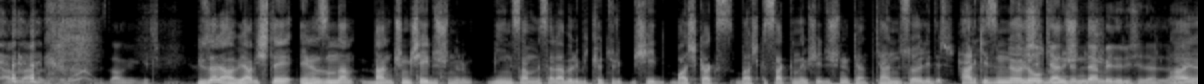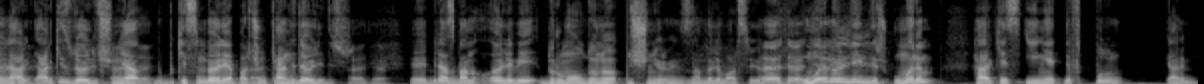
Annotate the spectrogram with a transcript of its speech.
Allah'ınızı seversiniz dalga geçmeyin ya. Güzel abi ya işte en azından ben çünkü şey düşünürüm. Bir insan mesela böyle bir kötülük bir şey başka başkası hakkında bir şey düşünürken kendisi öyledir. Herkesin de öyle Kişi olduğunu kendinden düşünür. bilir işi derler. Aynen öyle. Her- herkes de öyle düşünür. Evet, ya evet. bu, kesin böyle yapar. Çünkü Evet. kendi de öyledir. Evet evet. Ee, biraz ben öyle bir durum olduğunu düşünüyorum en azından. Böyle varsayıyorum. Evet, evet. Umarım Ya, öyle değildir. Umarım herkes iyi niyetli futbolun yani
